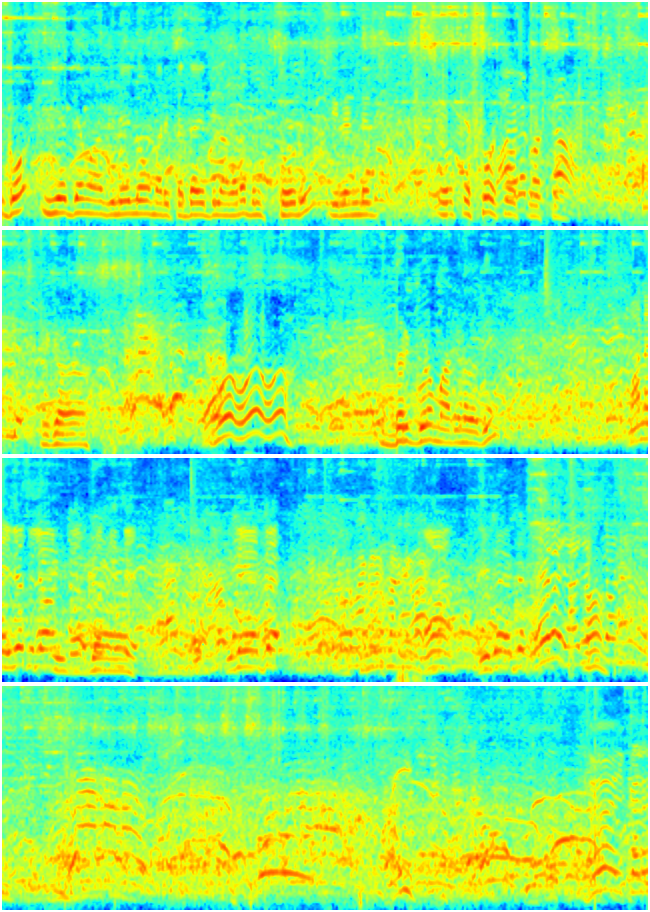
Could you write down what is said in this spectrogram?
ఇగో ఈ ఎద్దే మా విలేజ్లో మరి పెద్ద ఎద్దులు అన్నమాట దీనికి తోడు ఈ రెండు okay slow slow slow slow. ఇక ఓ. ఇద్దరికి కూడా మారినది అది. మన ఇదే ఇక్కడే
